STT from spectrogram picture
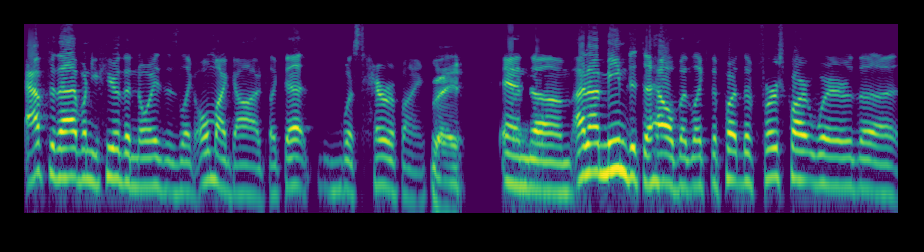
after that, when you hear the noises, like oh my god, like that was terrifying. Right. and um and I memed it to hell, but like the part the first part where the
